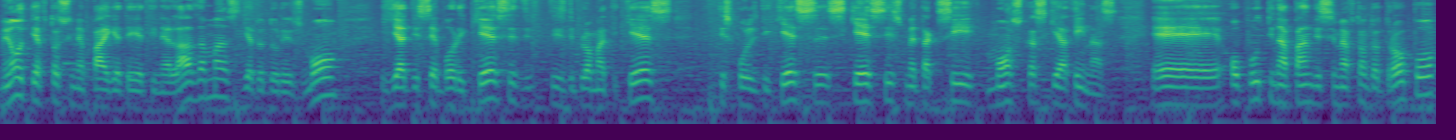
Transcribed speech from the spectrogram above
με ό,τι αυτό συνεπάγεται για την Ελλάδα μας, για τον τουρισμό, για τις εμπορικές, τις διπλωματικές, τις πολιτικές σχέσεις μεταξύ Μόσχας και Αθήνας. Ε, ο Πούτιν απάντησε με αυτόν τον τρόπο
